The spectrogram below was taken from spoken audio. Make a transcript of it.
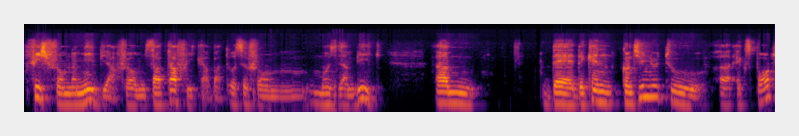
fish from Namibia, from South Africa, but also from Mozambique, um, they, they can continue to uh, export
